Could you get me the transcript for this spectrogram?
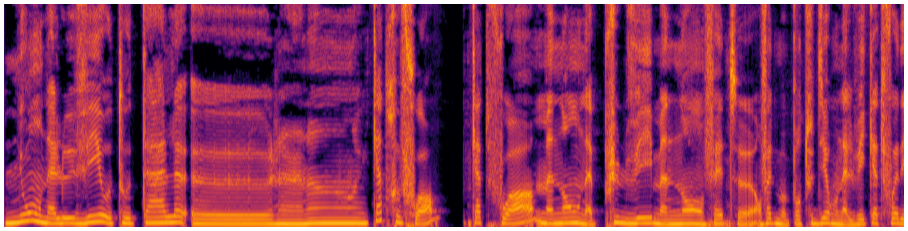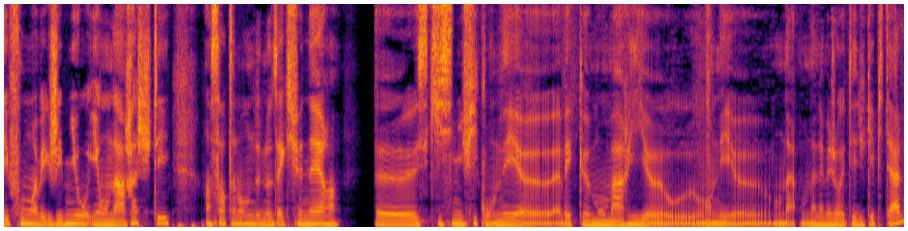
Nous, on a levé au total euh, quatre fois quatre fois. Maintenant, on n'a plus levé. Maintenant, en fait, euh, en fait, pour tout dire, on a levé quatre fois des fonds avec Gemio et on a racheté un certain nombre de nos actionnaires. Euh, ce qui signifie qu'on est euh, avec mon mari, on est, on a, on a la majorité du capital.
